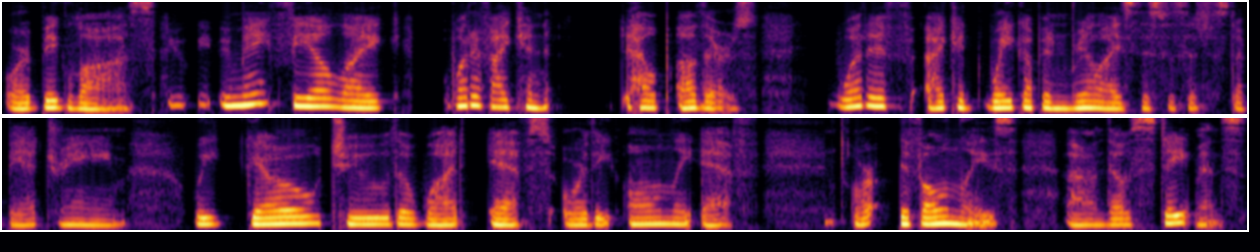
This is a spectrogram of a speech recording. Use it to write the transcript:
or a big loss, you, you may feel like, what if I can help others? What if I could wake up and realize this was just a bad dream? We go to the what ifs or the only if or if onlys, uh, those statements,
